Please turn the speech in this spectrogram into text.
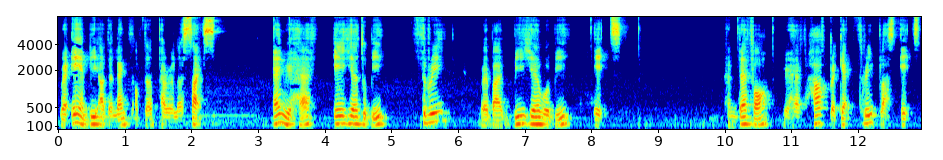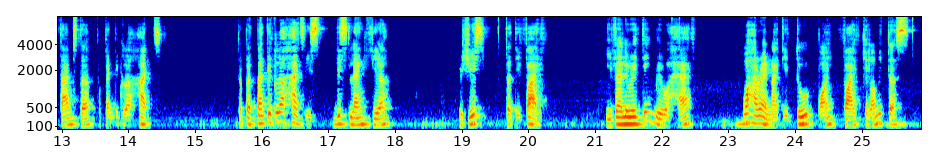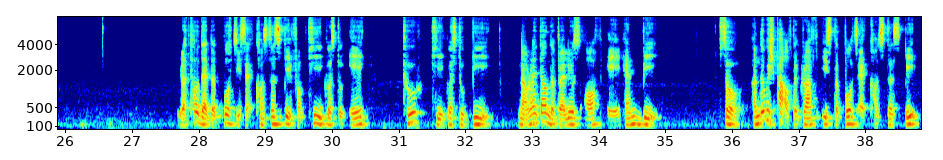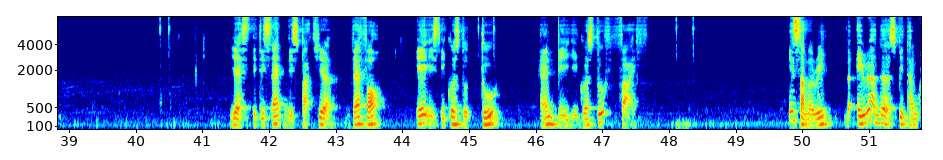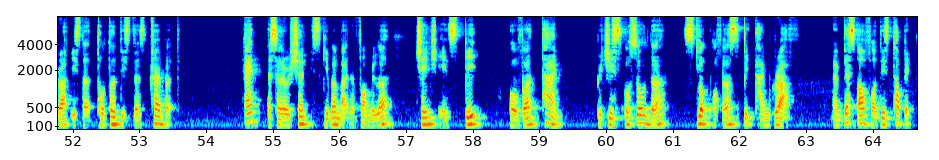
where a and b are the length of the parallel sides and we have a here to be 3 whereby b here will be 8 and therefore we have half bracket 3 plus 8 times the perpendicular height the perpendicular height is this length here which is 35 evaluating we will have 192.5 kilometers. We are told that the boat is at constant speed from t equals to a to t equals to b. Now write down the values of a and b. So, under which part of the graph is the boat at constant speed? Yes, it is at this part here. Therefore, a is equals to 2 and b equals to 5. In summary, the area under the speed time graph is the total distance traveled. And acceleration is given by the formula change in speed over time, which is also the slope of the speed time graph. And that's all for this topic.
